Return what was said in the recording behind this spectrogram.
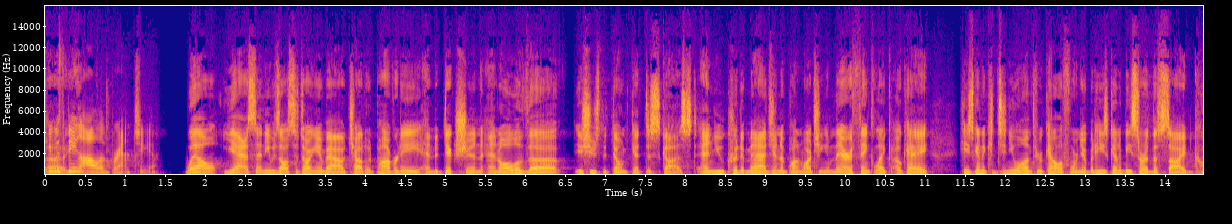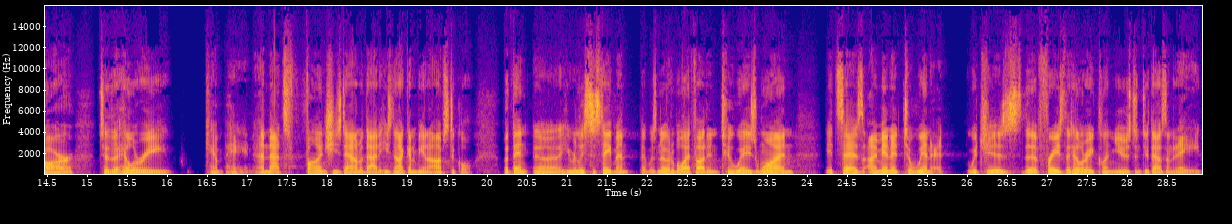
He was uh, being olive branchy. Well, yes, and he was also talking about childhood poverty and addiction and all of the issues that don't get discussed. And you could imagine upon watching him there, think like, okay, he's going to continue on through California, but he's going to be sort of the sidecar to the Hillary campaign. And that's fine. She's down with that. He's not going to be an obstacle. But then uh, he released a statement that was notable, I thought, in two ways. One, it says, I'm in it to win it, which is the phrase that Hillary Clinton used in 2008.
